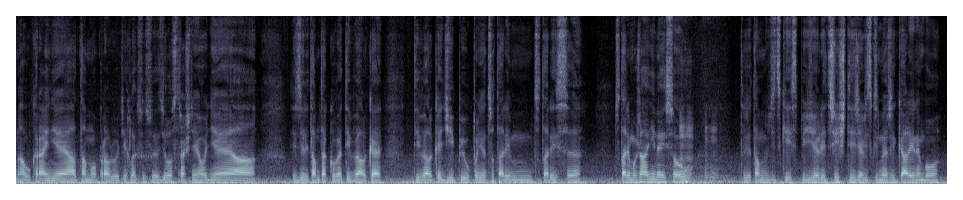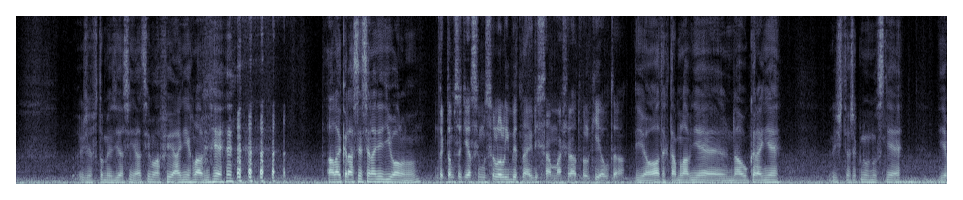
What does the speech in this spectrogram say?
na Ukrajině a tam opravdu těch Lexusů jezdilo strašně hodně a jezdili tam takové ty velké, ty velké GP úplně, co tady, co tady se, co tady možná ani nejsou. Mm-hmm. Takže tam vždycky spíš jeli tři, čtyři, vždycky jsme říkali, nebo že v tom jezdí asi nějací mafiáni hlavně. Ale krásně se na ně dívalo, no. Tak tam se ti asi muselo líbit, ne, když sám máš rád velký auta. Jo, tak tam hlavně na Ukrajině, když to řeknu hnusně, je,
